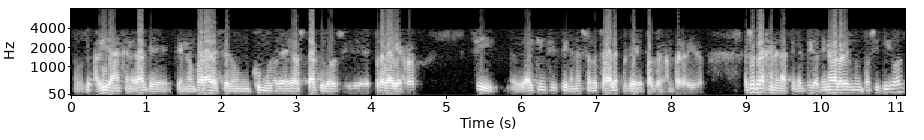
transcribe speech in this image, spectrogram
pues, la vida en general, que, que no para de ser un cúmulo de obstáculos y de prueba y error. Sí, eh, hay que insistir en eso los chavales porque, porque lo han perdido. Es otra generación, digo, tiene valores muy positivos,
